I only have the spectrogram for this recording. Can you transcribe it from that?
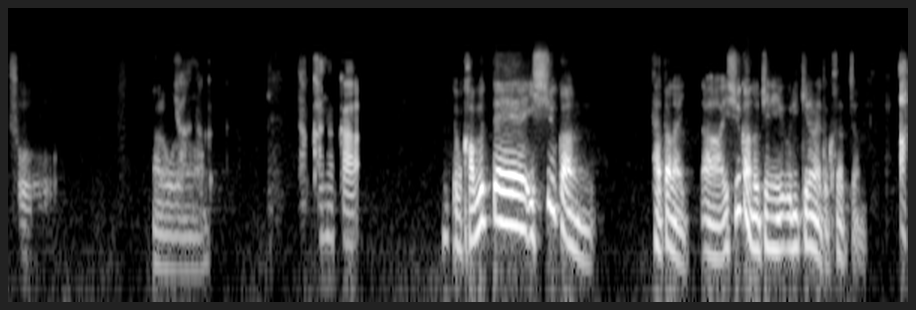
そう。なるほどいや、な。なんか、なかなか、でも株って1週間経たない。ああ、1週間のうちに売り切れないと腐っちゃうあ、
